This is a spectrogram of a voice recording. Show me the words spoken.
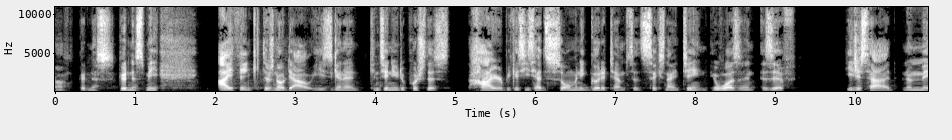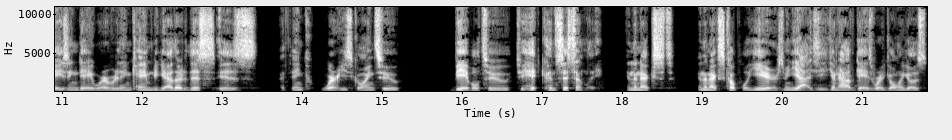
Oh, goodness. Goodness me. I think there's no doubt he's going to continue to push this higher because he's had so many good attempts at 619. It wasn't as if he just had an amazing day where everything came together. This is, I think, where he's going to be able to to hit consistently in the next in the next couple of years. I mean, yeah, is he going to have days where he only goes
